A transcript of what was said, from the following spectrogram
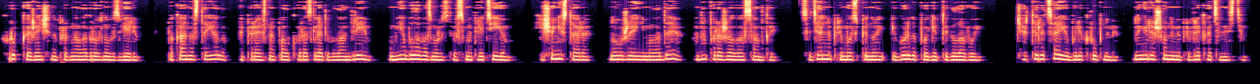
Хрупкая женщина прогнала грозного зверя. Пока она стояла, опираясь на палку и разглядывала Андрея, у меня была возможность рассмотреть ее. Еще не старая, но уже и не молодая, она поражала осанкой, с идеально прямой спиной и гордо поднятой головой. Черты лица ее были крупными, но не лишенными привлекательности.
